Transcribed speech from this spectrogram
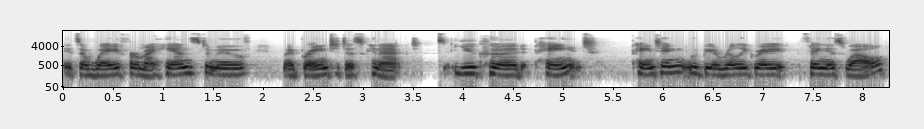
It's a way for my hands to move, my brain to disconnect. You could paint. Painting would be a really great thing as well.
